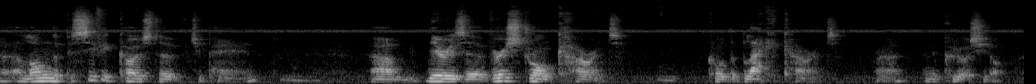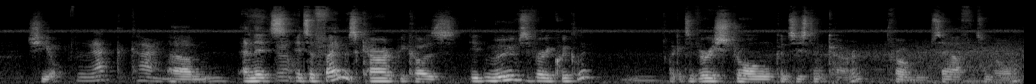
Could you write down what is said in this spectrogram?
uh, along the Pacific coast of Japan, mm. um, there is a very strong current mm. called the Black Current, right? And the kuroshio. Shio. Black current. Um, and it's it's a famous current because it moves very quickly like it's a very strong, consistent current from south to north.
